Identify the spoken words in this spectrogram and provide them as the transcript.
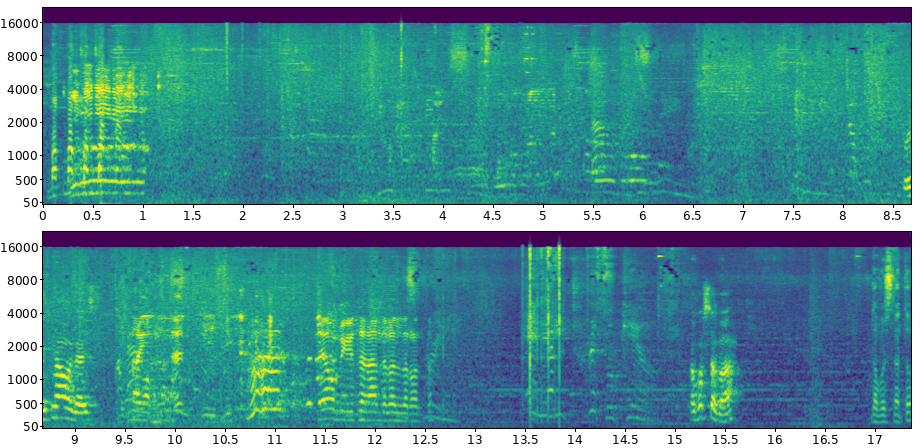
Back, back, back, back. Wait na ako, guys. Back na, back na. Easy. Kaya umigil sa nandang to. Tapos na ba? Tapos na to.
